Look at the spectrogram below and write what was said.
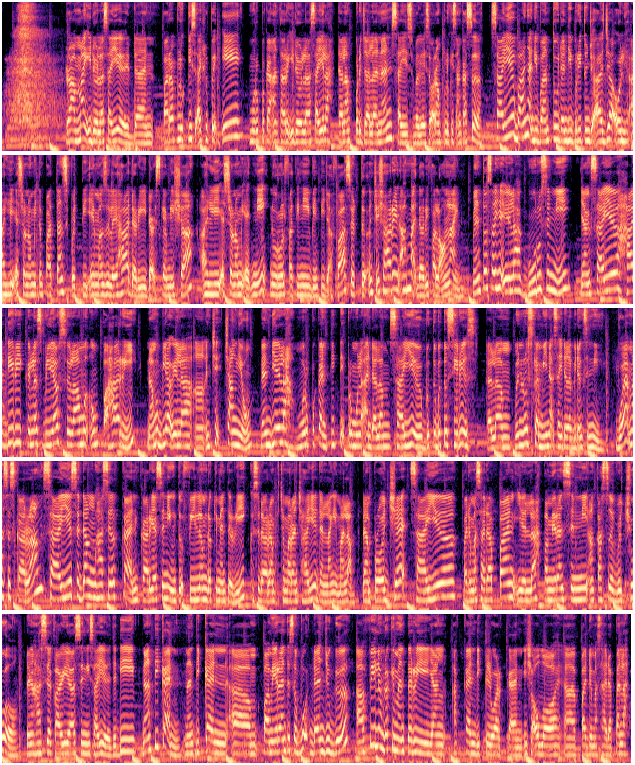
ramai idola saya dan para pelukis IAAA merupakan antara idola saya lah dalam perjalanan saya sebagai seorang pelukis angkasa. Saya banyak dibantu dan diberi tunjuk ajar oleh ahli astronomi tempatan seperti Emma Zuleha dari Dark Sky Malaysia, ahli astronomi etnik Nurul Fatini binti Jaafar serta Encik Syahrin Ahmad dari Fala Online. Mentor saya ialah guru seni yang saya hadiri kelas beliau selama empat hari. Nama beliau ialah uh, Encik Chang Yong dan dialah merupakan titik permulaan dalam saya betul-betul serius dalam meneruskan minat saya dalam bidang seni. Buat masa sekarang, saya sedang menghasilkan karya seni untuk filem dokumentari Kesedaran Pencemaran Cahaya dan Langit Malam. Dan projek saya pada masa hadapan ialah pameran seni angkasa virtual dengan hasil karya seni saya. Jadi, nantikan nantikan um, pameran tersebut dan juga uh, filem dokumentari yang akan dikeluarkan insya-Allah uh, pada masa hadapan lah.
